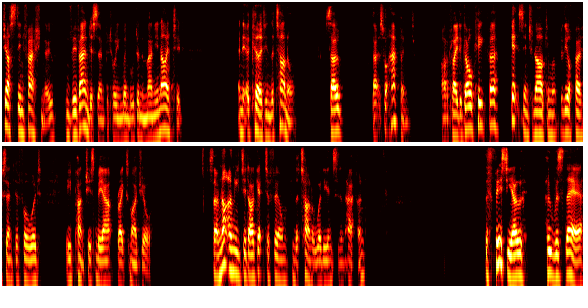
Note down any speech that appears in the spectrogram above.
Justin Fashanu and Viv Anderson between Wimbledon and Man United. And it occurred in the tunnel. So that's what happened. I played a goalkeeper, gets into an argument with the oppo centre forward. He punches me out, breaks my jaw. So not only did I get to film in the tunnel where the incident happened, the physio who was there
